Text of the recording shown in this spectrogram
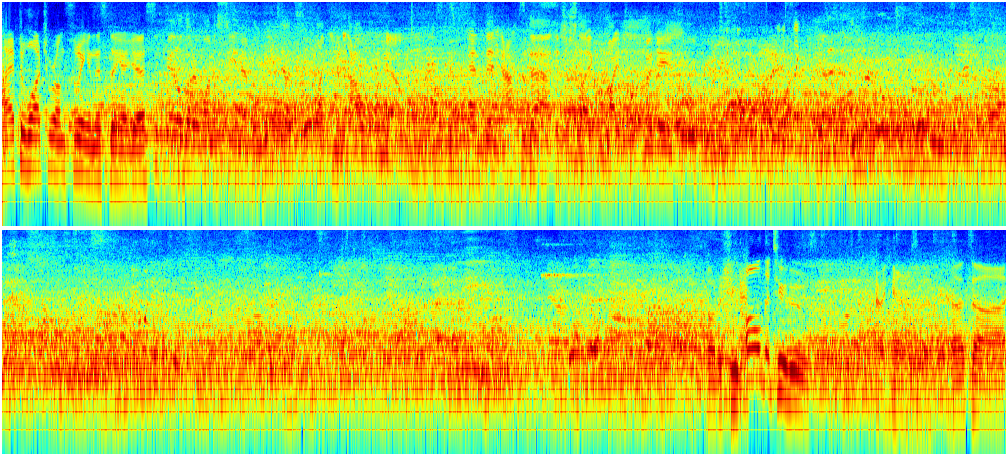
I have to watch where I'm swinging this thing, I guess. panel that I want to see, and I believe that's like in an hour from now. Okay. And then after that, it's just like my my day is totally free to do whatever. It's like, Photo shoot all the two who's. What kind of camera is it? That's uh,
